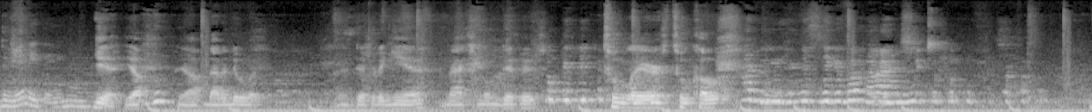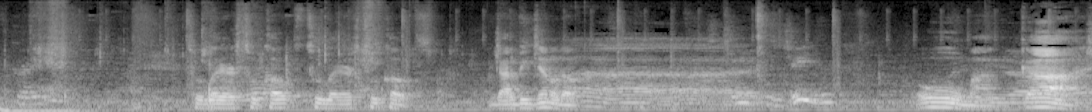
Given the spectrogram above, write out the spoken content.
do anything, Yeah, yep, yep. That'll do it. Let's dip it again. Maximum dip it. Two layers, two coats. I knew you this nigga behind you. Great. Two layers, two coats. Two layers, two coats. You gotta be gentle though. Oh my gosh.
